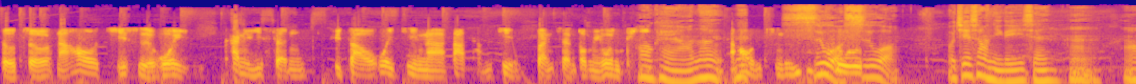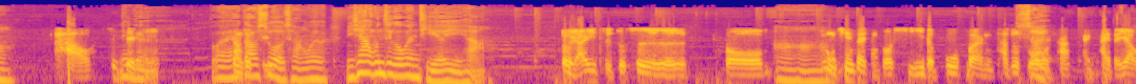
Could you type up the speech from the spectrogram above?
蛰蛰，然后其实我也看医生去照胃镜啊、大肠镜、断层都没问题。OK 啊，那然后那请私我私我，我介绍你一个医生。嗯，好，好，谢谢那个你。我要告诉我肠胃，你现在问这个问题而已哈。对啊，一直就是说，啊因为我现在想说西医的部分，他就说他开开的药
